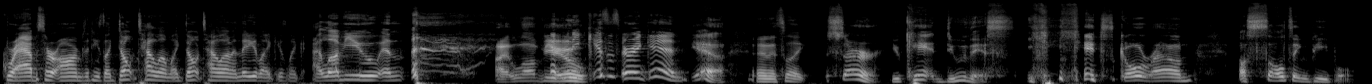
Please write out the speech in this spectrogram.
grabs her arms and he's like, "Don't tell him, like, don't tell him." And then he like is like, "I love you," and, I love you. and he kisses her again. yeah. And it's like, sir, you can't do this. You can't just go around assaulting people.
